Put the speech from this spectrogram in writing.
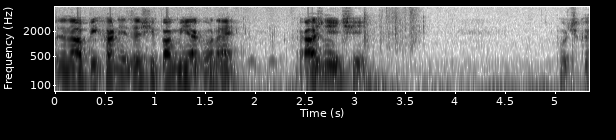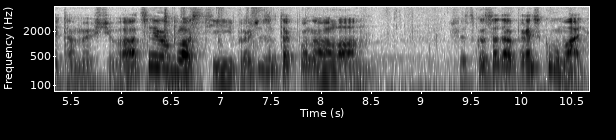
No napíchaný ze šipami jak onej. Ražniči. Počkaj, tam je ešte vácej oblasti. Prečo sa tak ponáhľam? Všetko sa dá preskúmať.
